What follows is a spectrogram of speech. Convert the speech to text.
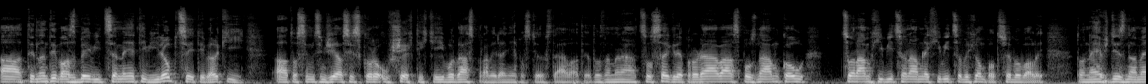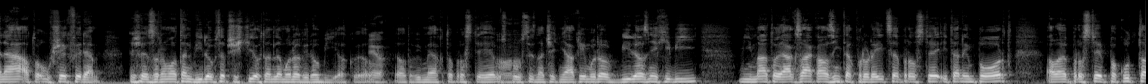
a tyhle ty vazby víceméně ty výrobci, ty velký, a to si myslím, že asi skoro u všech, ty chtějí od vás pravidelně prostě dostávat. Jo. To znamená, co se kde prodává s poznámkou, co nám chybí, co nám nechybí, co bychom potřebovali. To ne vždy znamená, a to u všech firm, že zrovna ten výrobce příští rok tenhle model vyrobí. Jako jo. Jo. Jo, to víme, jak to prostě je. U spousty značek nějaký model výrazně chybí, vnímá to jak zákazník, tak prodejce, prostě i ten import, ale prostě pokud ta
